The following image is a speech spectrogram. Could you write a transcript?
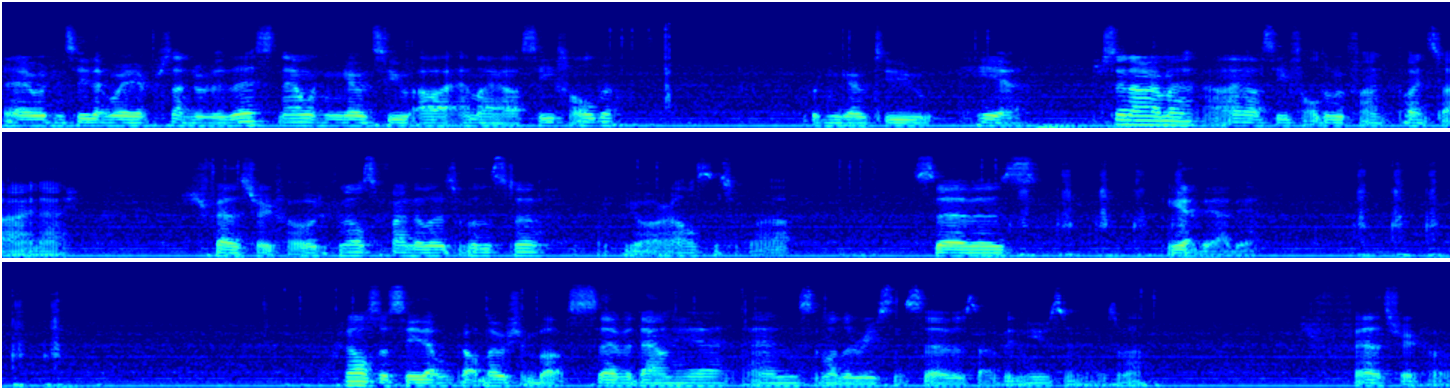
we can see that we're presented with this now we can go to our mIRC folder we can go to here just in our mIRC folder we find points.ini fairly straightforward. You can also find a loads of other stuff, like URLs and stuff like that. Servers, you get the idea. You can also see that we've got MotionBots server down here and some other recent servers that I've been using as well. Fairly straightforward.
